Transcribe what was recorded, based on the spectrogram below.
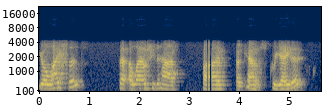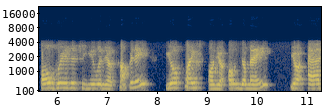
Your license that allows you to have five accounts created, all branded to you and your company, your place on your own domain, your ad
